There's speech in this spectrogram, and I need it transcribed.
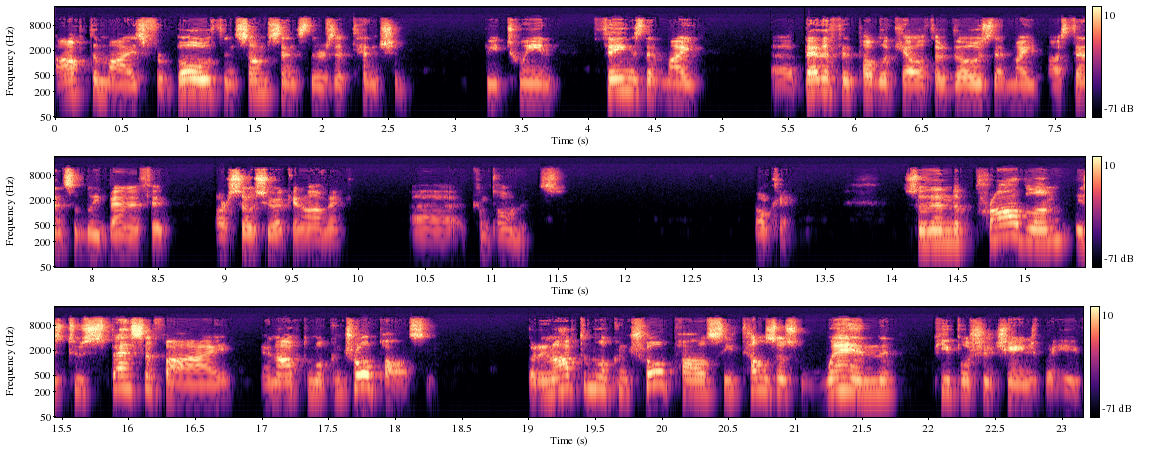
optimize for both. In some sense, there's a tension between things that might uh, benefit public health or those that might ostensibly benefit our socioeconomic uh, components. Okay, so then the problem is to specify an optimal control policy. But an optimal control policy tells us when people should change behavior.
